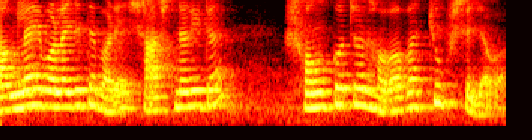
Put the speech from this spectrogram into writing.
বাংলায় বলা যেতে পারে শ্বাসনালীটা সংকোচন হওয়া বা চুপসে যাওয়া।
